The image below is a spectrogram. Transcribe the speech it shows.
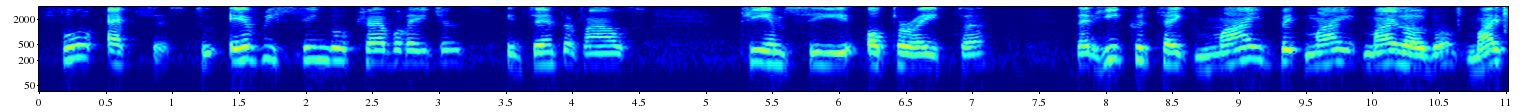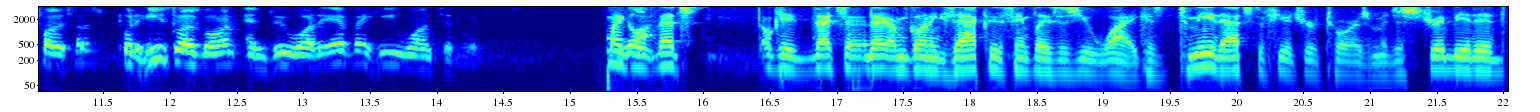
full access to every single travel agent, incentive house, TMC operator, that he could take my my my logo, my photos, put his logo on, and do whatever he wanted with it. Michael, that's okay. That's a, that, I'm going exactly the same place as you. Why? Because to me, that's the future of tourism—a distributed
